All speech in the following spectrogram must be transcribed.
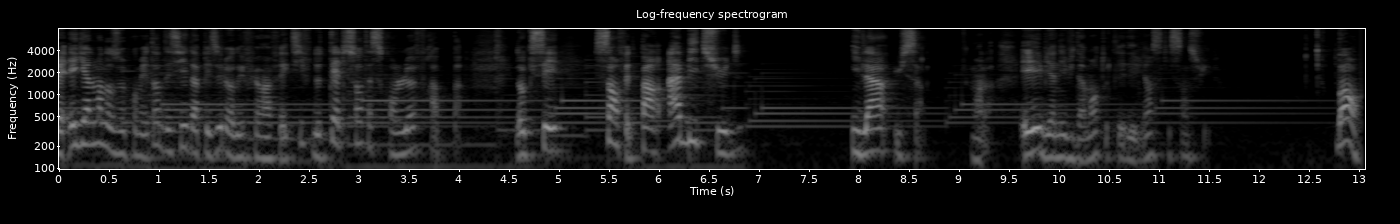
mais également dans un premier temps d'essayer d'apaiser le référent affectif de telle sorte à ce qu'on ne le frappe pas. Donc, c'est ça en fait, par habitude, il a eu ça. Voilà. Et bien évidemment, toutes les déviances qui s'en suivent. Bon,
